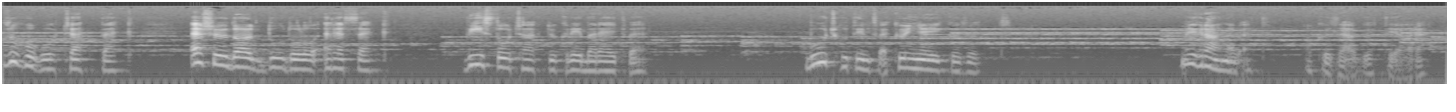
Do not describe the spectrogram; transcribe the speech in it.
zuhogó cseppek, esődalt dúdoló ereszek, víztócsák tükrébe rejtve, búcskutintve könnyei között, még ránevet a közelgő télre.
